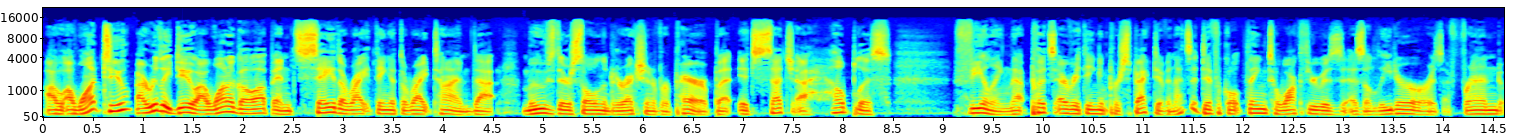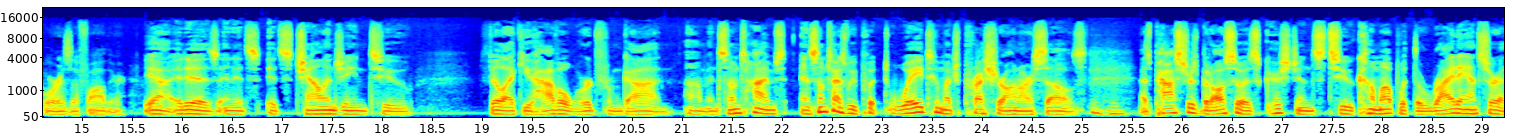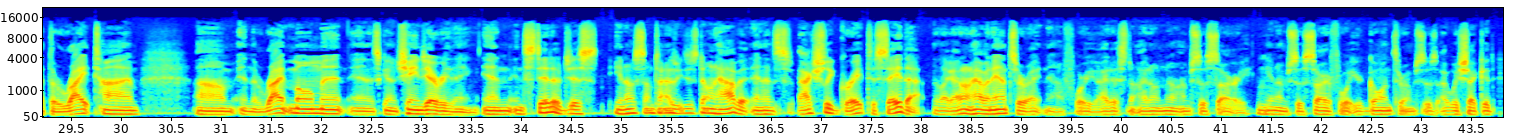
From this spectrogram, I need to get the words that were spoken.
I, I, want to. I really do. I want to go up and say the right thing at the right time that moves their soul in the direction of repair. But it's such a helpless feeling that puts everything in perspective. And that's a difficult thing to walk through as, as a leader or as a friend or as a father. Yeah, it is. And it's, it's challenging to feel like you have a word from God. Um, and sometimes, and sometimes we put way too much pressure on ourselves mm-hmm. as pastors, but also as Christians to come up with the right answer at the right time. Um, in the right moment, and it's going to change everything. And instead of just, you know, sometimes we just don't have it, and it's actually great to say that. Like, I don't have an answer right now for you. I just, don't, I don't know. I'm so sorry. Mm-hmm. You know, I'm so sorry for what you're going through. I'm so, I wish I could,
